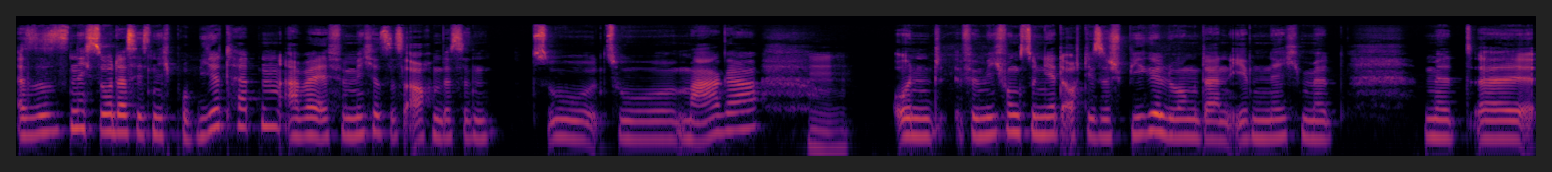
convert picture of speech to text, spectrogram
also es ist nicht so, dass sie es nicht probiert hätten, aber für mich ist es auch ein bisschen zu, zu mager. Hm. Und für mich funktioniert auch diese Spiegelung dann eben nicht mit, mit äh,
